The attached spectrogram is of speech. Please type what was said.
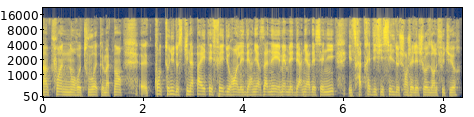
un, point de non-retour et que maintenant, compte tenu de ce qui n'a pas été fait durant les dernières années et même les dernières décennies, il sera très difficile de changer les choses dans le futur?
